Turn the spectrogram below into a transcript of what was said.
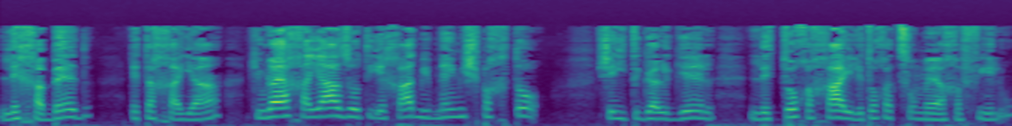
לכבד את החיה, כי אולי החיה הזאת היא אחד מבני משפחתו. שהתגלגל לתוך החי, לתוך הצומח אפילו.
